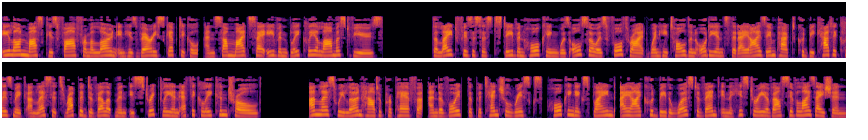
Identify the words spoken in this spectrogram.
Elon Musk is far from alone in his very skeptical, and some might say even bleakly alarmist views. The late physicist Stephen Hawking was also as forthright when he told an audience that AI's impact could be cataclysmic unless its rapid development is strictly and ethically controlled. Unless we learn how to prepare for, and avoid, the potential risks, Hawking explained, AI could be the worst event in the history of our civilization.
